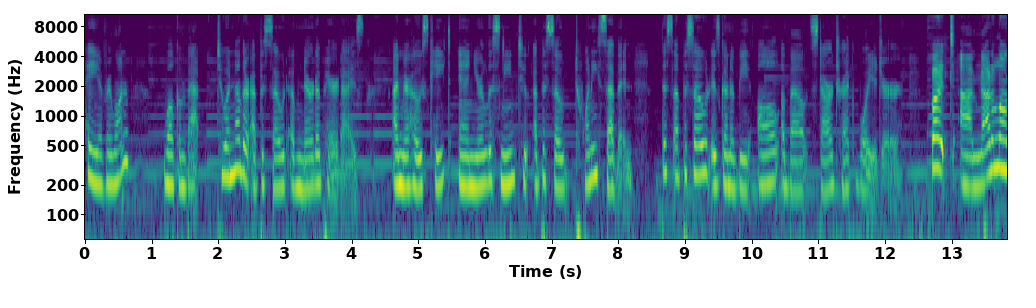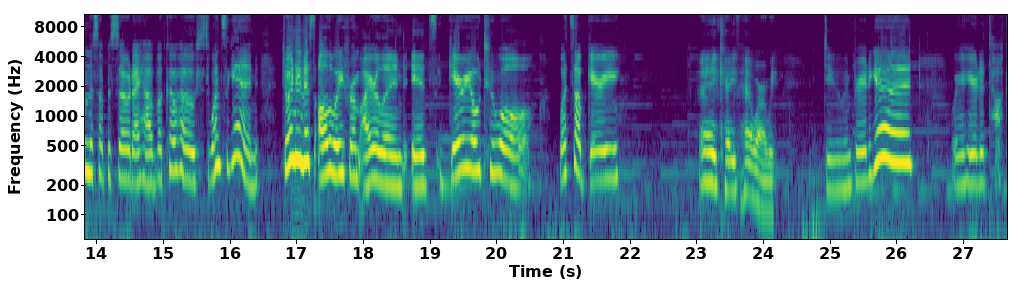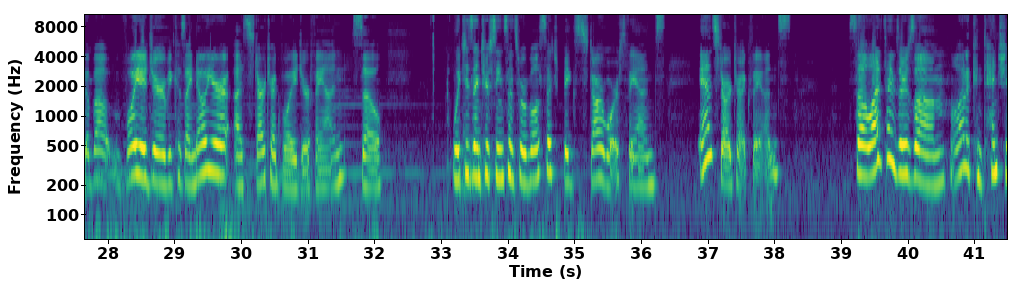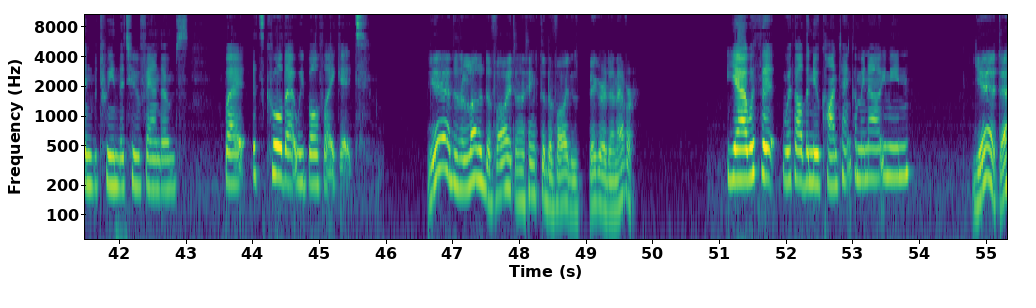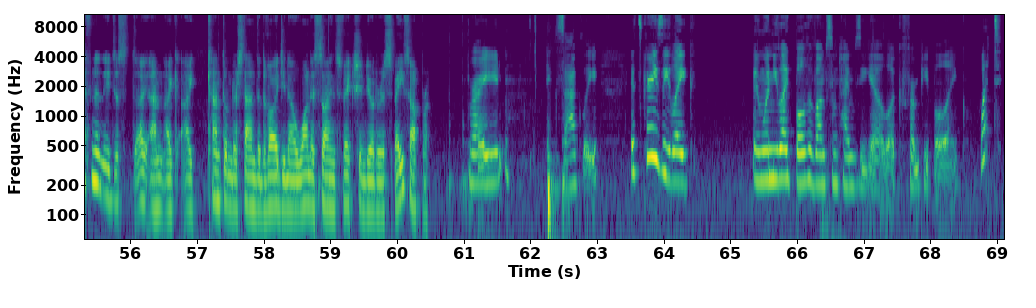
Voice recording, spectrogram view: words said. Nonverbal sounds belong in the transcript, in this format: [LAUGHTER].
Hey everyone, welcome back to another episode of Nerd of Paradise. I'm your host Kate, and you're listening to episode 27. This episode is going to be all about Star Trek Voyager. But I'm not alone this episode. I have a co host once again. Joining us all the way from Ireland, it's Gary O'Toole. What's up, Gary? Hey Kate, how are we? Doing pretty good. We're here to talk about Voyager because I know you're a Star Trek Voyager fan. So, which is interesting since we're both such big Star Wars fans and Star Trek fans. So a lot of times there's um a lot of contention between the two fandoms, but it's cool that we both like it. Yeah, there's a lot of divide, and I think the divide is bigger than ever. Yeah, with it with all the new content coming out, you mean? Yeah, definitely. Just I and I I can't understand the divide. You know, one is science fiction, the other is space opera. Right. Exactly. It's crazy. Like, and when you like both of them, sometimes you get a look from people like, "What?"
